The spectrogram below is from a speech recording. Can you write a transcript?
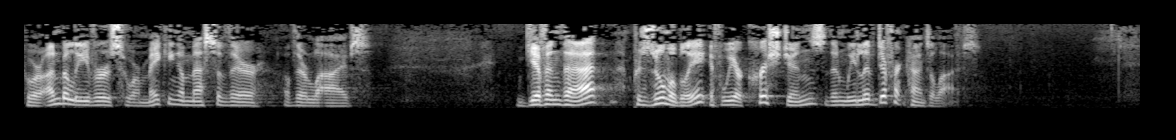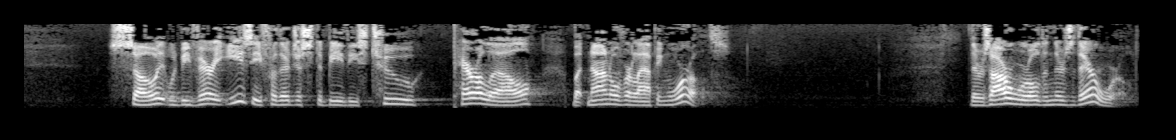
who are unbelievers, who are making a mess of their, of their lives? Given that, presumably, if we are Christians, then we live different kinds of lives. So it would be very easy for there just to be these two parallel but non-overlapping worlds. There's our world and there's their world.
